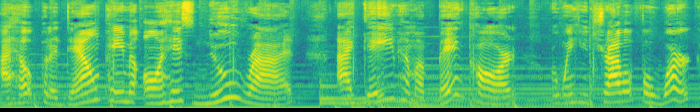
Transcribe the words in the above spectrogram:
I helped put a down payment on his new ride. I gave him a bank card for when he traveled for work,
